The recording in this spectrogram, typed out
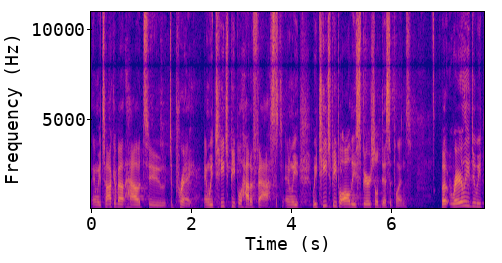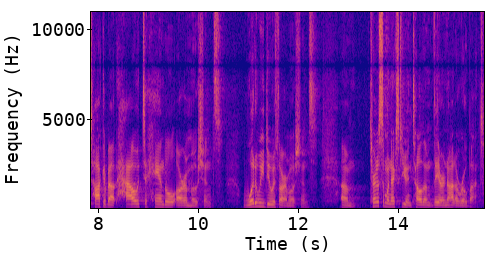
and we talk about how to, to pray, and we teach people how to fast, and we, we teach people all these spiritual disciplines. But rarely do we talk about how to handle our emotions. What do we do with our emotions? Um, turn to someone next to you and tell them they are not a robot.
